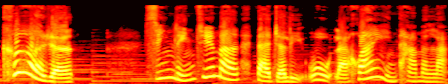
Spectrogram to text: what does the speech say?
客人，新邻居们带着礼物来欢迎他们啦。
